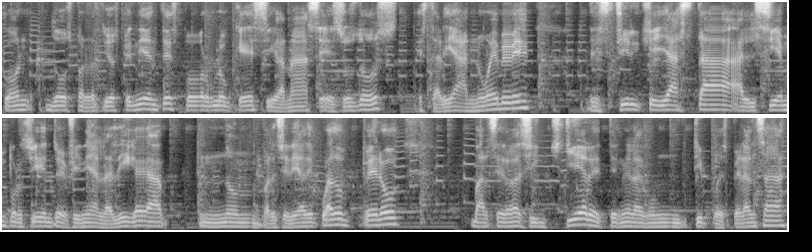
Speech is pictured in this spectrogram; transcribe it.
con dos partidos pendientes, por lo que si ganase esos dos, estaría a 9. Decir que ya está al 100% definida la liga no me parecería adecuado, pero Barcelona si quiere tener algún tipo de esperanza,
